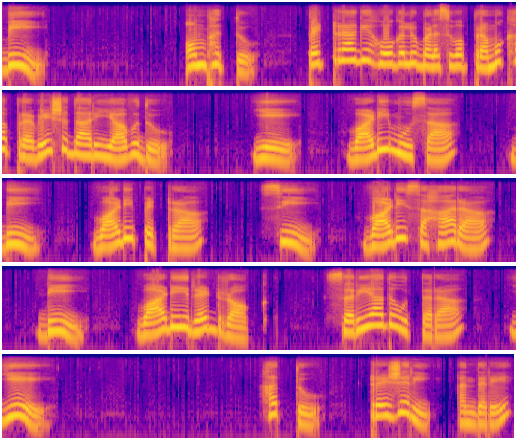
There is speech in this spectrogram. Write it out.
ಬಿ. ಒಂಬತ್ತು. ಪೆಟ್ರಾಗೆ ಹೋಗಲು ಬಳಸುವ ಪ್ರಮುಖ ಪ್ರವೇಶದಾರಿ ಯಾವುದು? A. Wadi Musa. B. Wadi Petra C. Wadi Sahara D. Wadi red rock ಸರಿಯಾದ ಉತ್ತರ, ಎ. ಹತ್ತು. ಟ್ರೆಜರಿ, ಅಂದರೆ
